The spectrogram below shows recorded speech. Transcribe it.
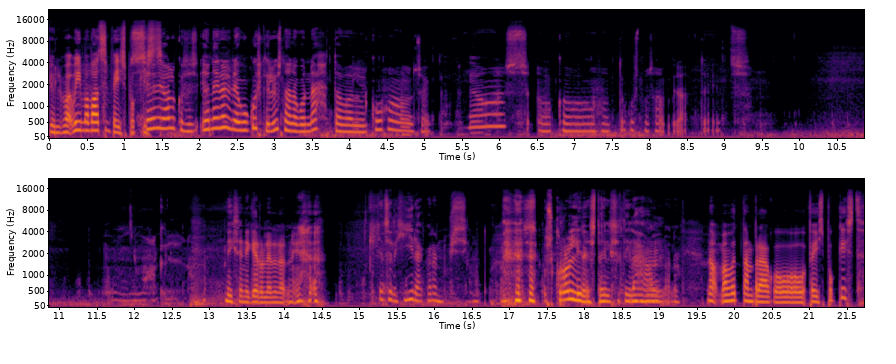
küll, või ma vaatasin Facebookist. see oli alguses ja neil oli nagu kuskil üsna nagu nähtaval kohal see kirjas, aga oota, kust ma saan pileteid jumal küll miks see nii keeruline on keegi on selle hiirega ära nussinud scroll ja siis ta lihtsalt ei lähe -hmm. alla, noh. no ma võtan praegu Facebookist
